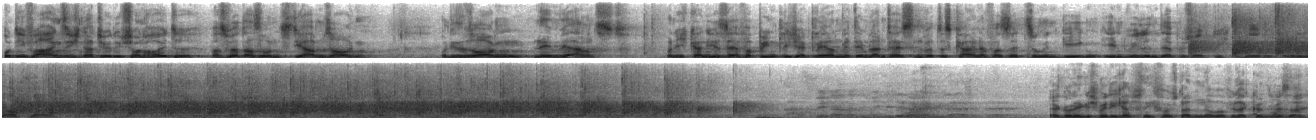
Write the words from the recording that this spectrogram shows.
Und die fragen sich natürlich schon heute, was wird aus uns? Die haben Sorgen. Und diese Sorgen nehmen wir ernst. Ich kann hier sehr verbindlich erklären, mit dem Land Hessen wird es keine Versetzungen gegen den Willen der Beschäftigten geben. Das will ich auch klar. Herr Kollege Schmidt, ich habe es nicht verstanden, aber vielleicht können Sie mir sagen.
